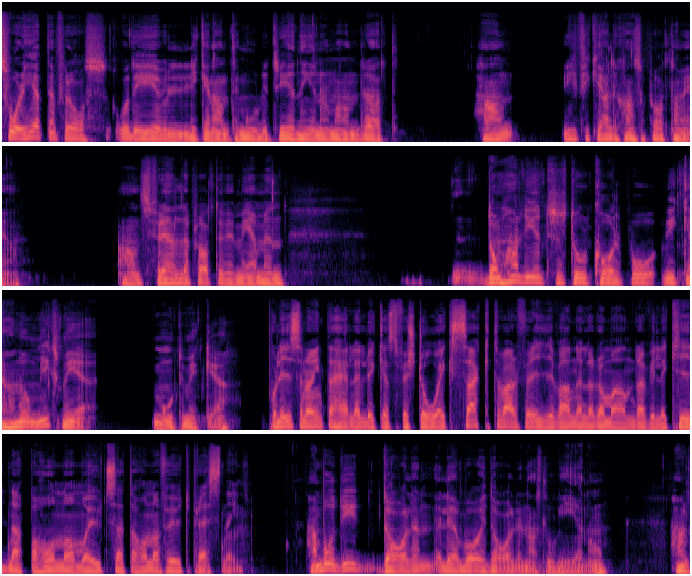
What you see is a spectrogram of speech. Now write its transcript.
svårigheten för oss, och det är väl likadant i mordutredningen och de andra, att han, vi fick ju aldrig chans att prata med honom. Hans föräldrar pratade vi med, men de hade ju inte så stor koll på vilka han umgicks med mångt och mycket. Polisen har inte heller lyckats förstå exakt varför Ivan eller de andra ville kidnappa honom och utsätta honom för utpressning. Han bodde i dalen, eller var i dalen när han slog igenom. Han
